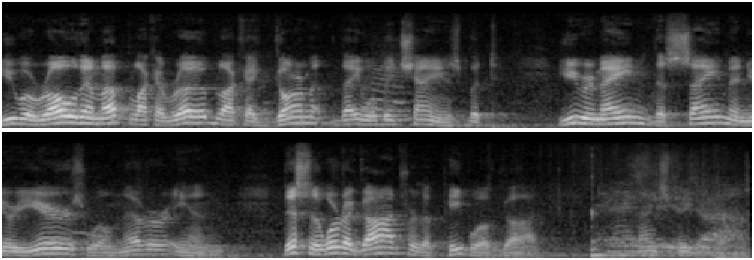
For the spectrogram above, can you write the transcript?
You will roll them up like a robe, like a garment, they will be changed. But you remain the same, and your years will never end. This is the word of God for the people of God. Thanks be to God.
